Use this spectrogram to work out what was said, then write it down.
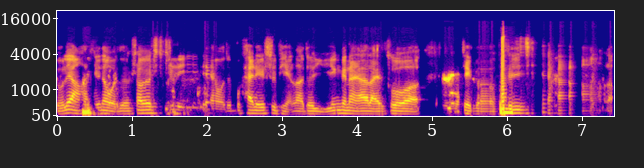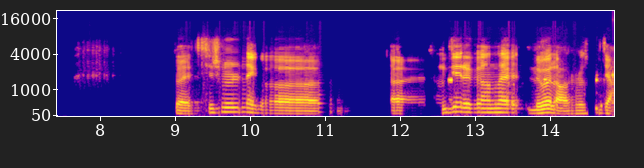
流量哈。现在我就稍微试一点，我就不开这个视频了，就语音跟大家来做这个分享了。对，其实那个呃。承接着刚才刘伟老师讲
